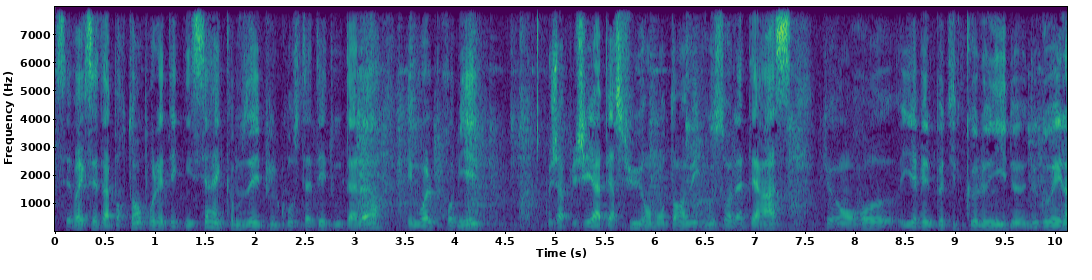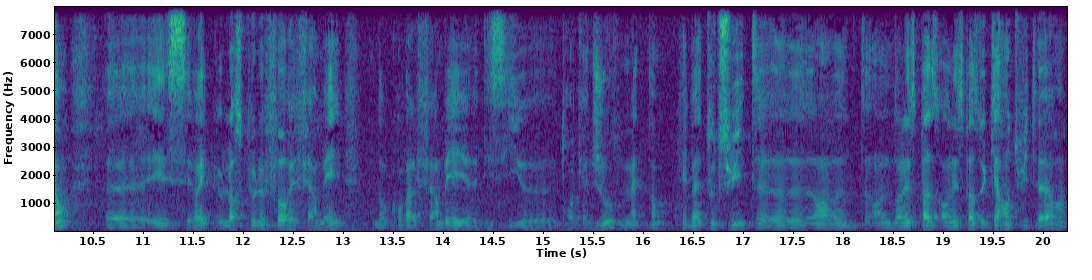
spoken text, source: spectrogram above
c'est vrai que c'est important pour les techniciens et comme vous avez pu le constater tout à l'heure, et moi le premier, j'ai aperçu en montant avec vous sur la terrasse qu'il y avait une petite colonie de, goélands. Euh, et c'est vrai que lorsque le fort est fermé, donc on va le fermer euh, d'ici 3-4 euh, jours maintenant, et ben tout de suite, en, dans l'espace, en espace de 48 heures,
